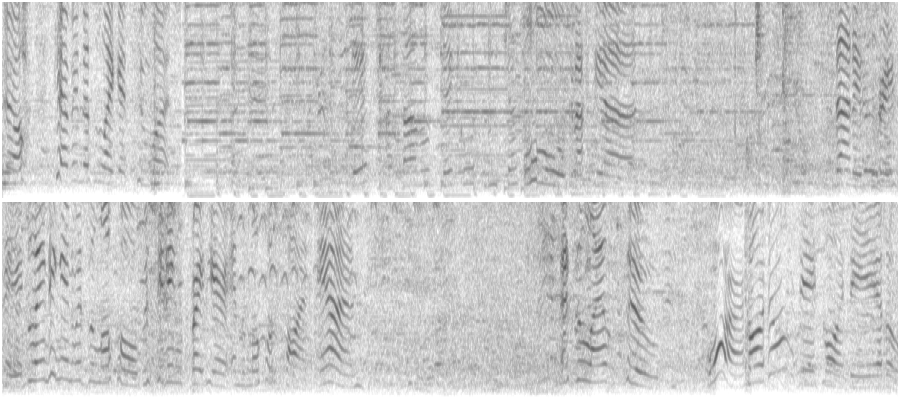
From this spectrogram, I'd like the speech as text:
But I'm not so sure. Kevin doesn't like it too much. Asado, seco, trucha. Ooh, gracias. That is crazy. Blending in with the local. We're sitting right here in the local spot and it's a lamb soup or caldo de cordero.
